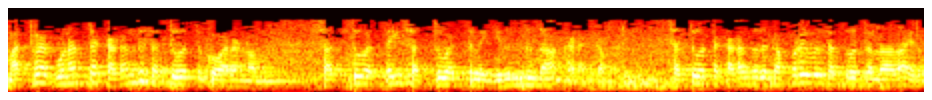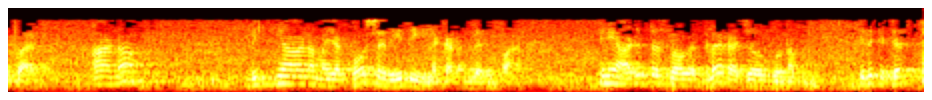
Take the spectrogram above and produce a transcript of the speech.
மற்ற குணத்தை கடந்து சத்துவத்துக்கு வரணும். சத்துவத்தை சத்துவத்துல இருந்துதான் கடக்க முடியும். சத்துவத்தை கடந்ததுக்கு அப்புறம் இவர் சத்துவத்துல தான் இருப்பார். ஆனா விஜயானமய கோஷ ரீதியில கடந்திருப்பார். இனி அடுத்த ஸ்லோகத்துல ரஜோகுணம். இதுக்கு ஜஸ்ட்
